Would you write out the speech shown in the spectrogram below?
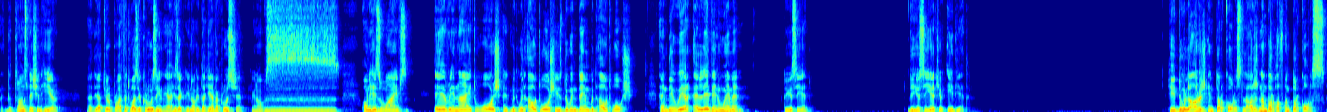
the translation here uh, that your prophet was a cruising yeah he's a you know he have a cruise ship you know on his wives every night wash without wash he's doing them without wash and they were 11 women do you see it do you see it you idiot He do large intercourse, large number of intercourse.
